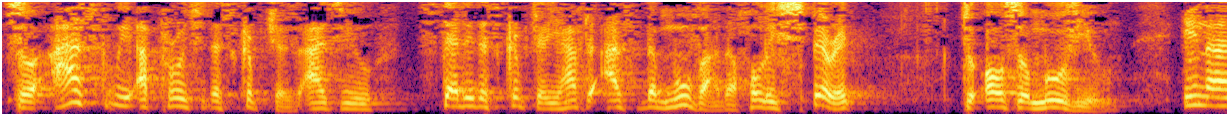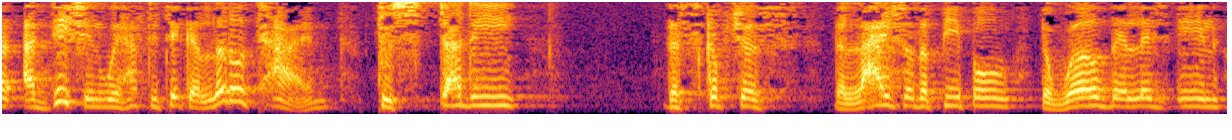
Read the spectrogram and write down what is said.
So as we approach the scriptures, as you study the scripture, you have to ask the mover, the Holy Spirit, to also move you. In addition, we have to take a little time to study the scriptures, the lives of the people, the world they lived in,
